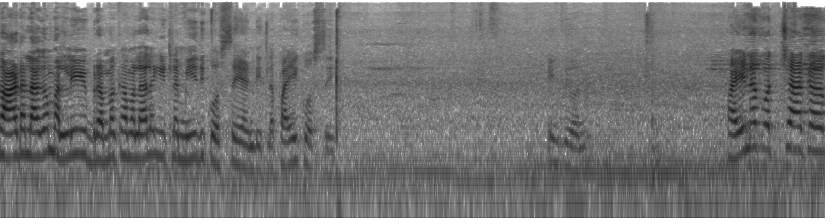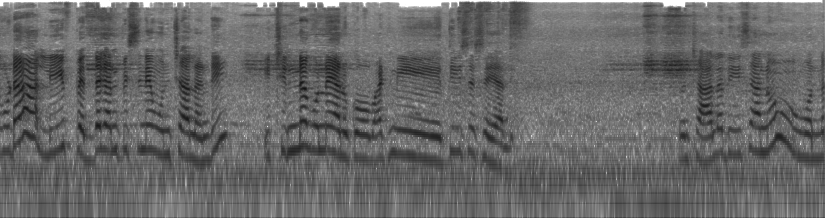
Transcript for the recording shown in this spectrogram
కాడలాగా మళ్ళీ బ్రహ్మకమలాగా ఇట్లా మీదికి వస్తాయండి. ఇట్లా పైకి వస్తాయి. ఇదిగోండి. పైనకు వచ్చాక కూడా లీఫ్ పెద్దగా అనిపిస్తేనే ఉంచాలండి. ఈ చిన్నగా ఉన్నాయి అనుకో వాటిని తీసేసేయాలి. నేను చాలా తీసాను మొన్న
